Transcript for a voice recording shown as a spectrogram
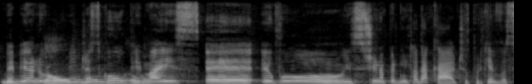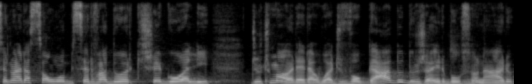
Bebiano, então, me desculpe, não... mas é, eu vou insistir na pergunta da Kátia, porque você não era só um observador que chegou ali de última hora, era o advogado do Jair Bolsonaro,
